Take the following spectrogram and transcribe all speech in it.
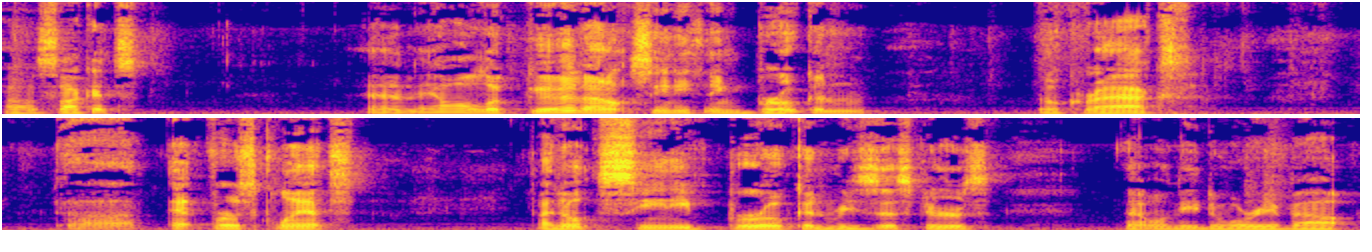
uh, sockets. And they all look good. I don't see anything broken. No cracks. Uh, at first glance, I don't see any broken resistors that we'll need to worry about.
